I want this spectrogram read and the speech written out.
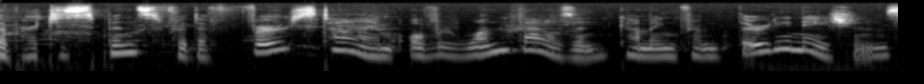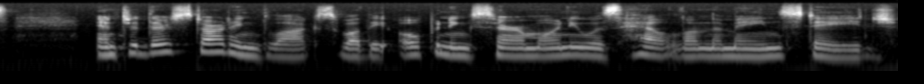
The participants, for the first time, over 1,000 coming from 30 nations, entered their starting blocks while the opening ceremony was held on the main stage.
